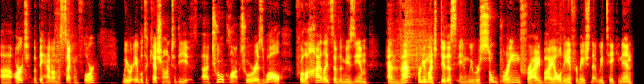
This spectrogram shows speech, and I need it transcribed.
uh, art that they had on the second floor we were able to catch on to the uh, two o'clock tour as well for the highlights of the museum. And that pretty much did us in. We were so brain fried by all the information that we'd taken in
